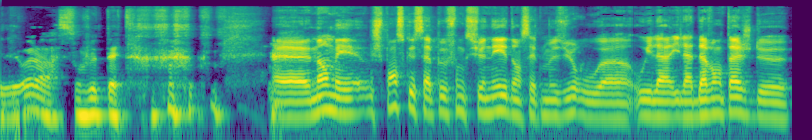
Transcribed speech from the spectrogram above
Et voilà, son jeu de tête. Euh, non, mais je pense que ça peut fonctionner dans cette mesure où, euh, où il, a, il a davantage de,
